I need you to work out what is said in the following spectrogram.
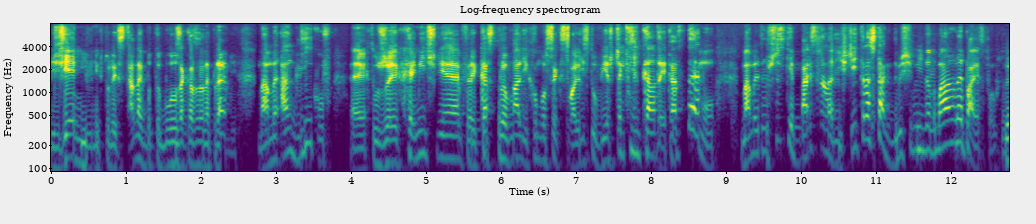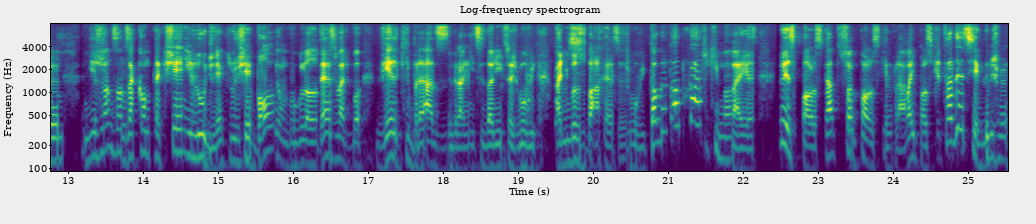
ziemi w niektórych stanach, bo to było zakazane prawnie. Mamy Anglików, którzy chemicznie kastrowali homoseksualistów jeszcze kilka dekad temu. Mamy te wszystkie państwa na liście i teraz tak, gdybyśmy mieli normalne państwo, w którym nie rządzą zakompleksieni ludzie, którzy się boją w ogóle odezwać, bo wielki brat z granicy do nich coś mówi, pani Bosbacher coś mówi, kogo to obchodzi, kim ona jest? Tu jest Polska, tu są polskie prawa i polskie tradycje. Gdybyśmy,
